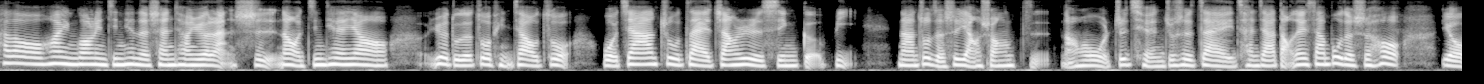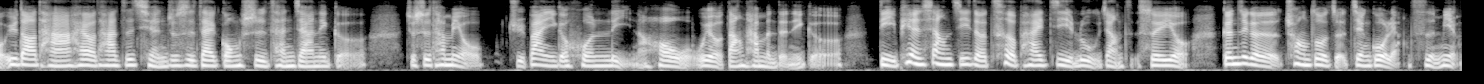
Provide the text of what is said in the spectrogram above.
Hello，欢迎光临今天的山羌阅览室。那我今天要阅读的作品叫做《我家住在张日新隔壁》。那作者是杨双子。然后我之前就是在参加岛内散步的时候有遇到他，还有他之前就是在公司参加那个，就是他们有举办一个婚礼，然后我有当他们的那个底片相机的侧拍记录这样子，所以有跟这个创作者见过两次面。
